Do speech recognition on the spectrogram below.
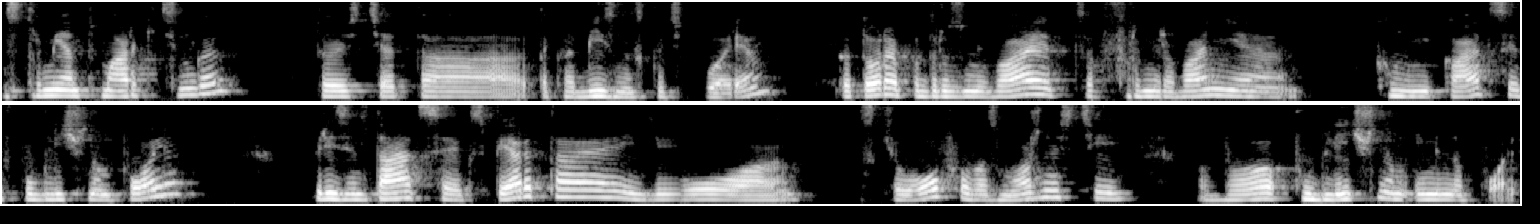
инструмент маркетинга, то есть это такая бизнес-категория, которая подразумевает формирование коммуникации в публичном поле, презентация эксперта, его скиллов и возможностей в публичном именно поле.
